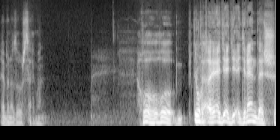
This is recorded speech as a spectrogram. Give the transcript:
ebben az országban. Ho, ho, ho. Jó, Tehát egy, egy, egy rendes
